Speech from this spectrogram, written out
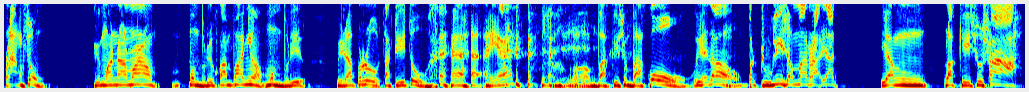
langsung. Di mana-mana memberi kampanye, memberi bila perlu tadi itu, ya, Oh, bagi sembako, ya tahu, peduli sama rakyat yang lagi susah,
